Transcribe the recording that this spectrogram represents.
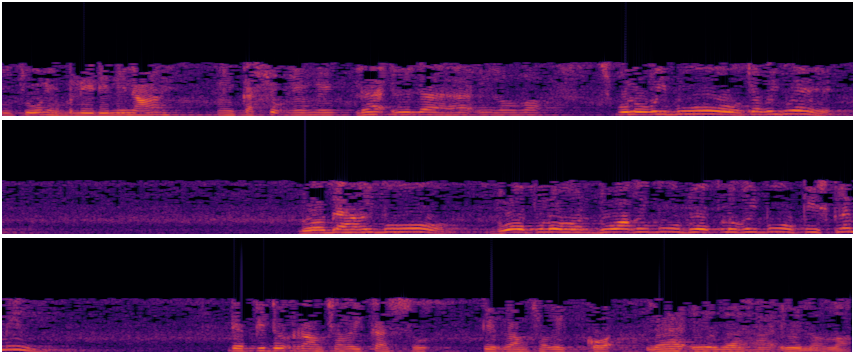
cucu ni beli di Mina ni. Ni kasut ni ni. La ilaha illallah. Sepuluh ribu cari duit. Dua belah ribu. Dua puluh, dua ribu, dua puluh ribu pergi sekelamin. Dia pergi orang cari kasut. Pergi orang cari kot. La ilaha illallah.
